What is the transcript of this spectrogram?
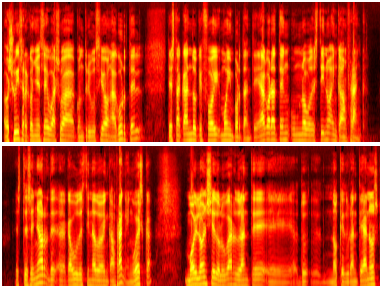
O xuiz recoñeceu a súa contribución a Gürtel, destacando que foi moi importante. E agora ten un novo destino en Canfranc. Este señor acabou destinado en Canfranc, en Huesca, moi lonxe do lugar durante eh, do, no que durante anos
